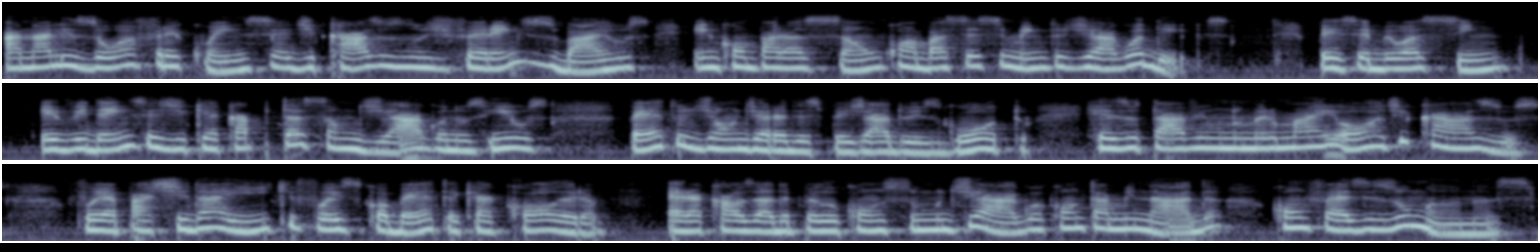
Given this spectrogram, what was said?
analisou a frequência de casos nos diferentes bairros em comparação com o abastecimento de água deles. Percebeu assim evidências de que a captação de água nos rios, perto de onde era despejado o esgoto, resultava em um número maior de casos. Foi a partir daí que foi descoberta que a cólera era causada pelo consumo de água contaminada com fezes humanas.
